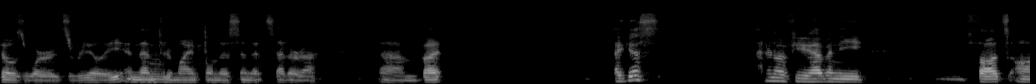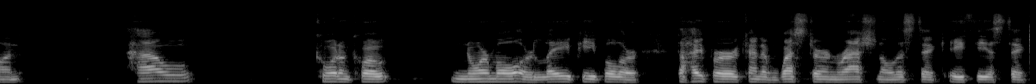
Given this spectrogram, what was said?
those words really, and then Mhm. through mindfulness and etc. Um, but I guess I don't know if you have any thoughts on how quote unquote normal or lay people or the hyper kind of Western rationalistic, atheistic,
